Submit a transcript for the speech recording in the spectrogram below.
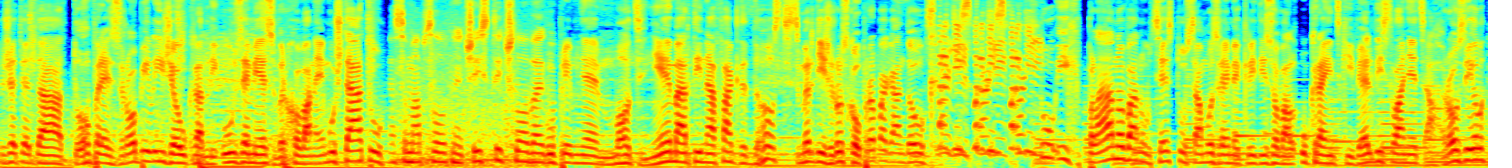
že teda dobre zrobili, že ukradli územie zvrchovanému štátu. Ja som absolútne čistý človek. Úprimne moc nie, Martina, fakt dosť smrdíš ruskou propagandou. Smrdí, smrdí, smrdí. Tu ich plánovanú cestu samozrejme kritizoval ukrajinský veľvyslanec a hrozil,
